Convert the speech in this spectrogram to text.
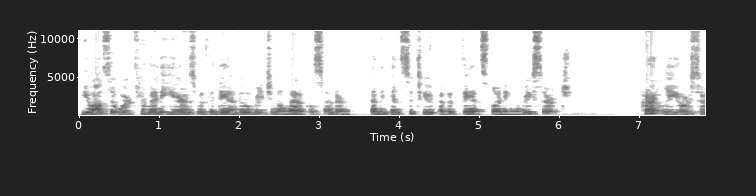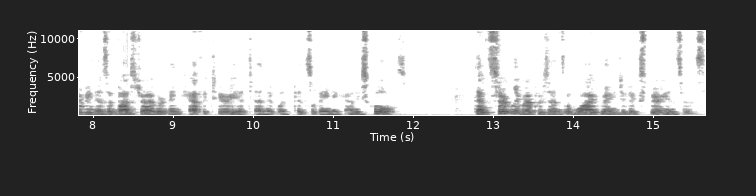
You also worked for many years with the Danville Regional Medical Center and the Institute of Advanced Learning and Research. Currently, you are serving as a bus driver and cafeteria attendant with Pittsylvania County Schools. That certainly represents a wide range of experiences.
